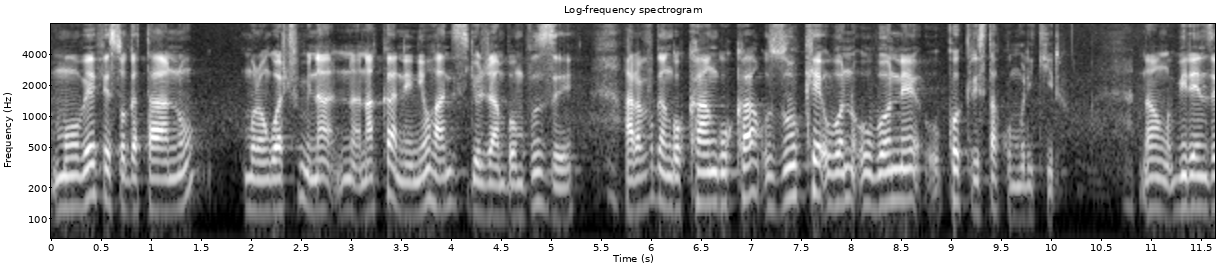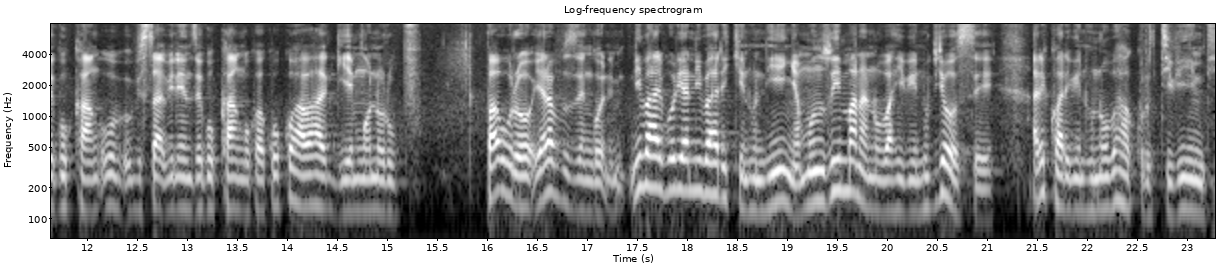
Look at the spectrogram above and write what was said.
Mu befeso gatanu umurongo wa cumi na kane ni ho handitse iryo jambo mvuze. Haravuga ngo kanguka uzuke ubone, uko kirisita akumurikira. Birenze gukanguka kuko haba hagiyemwo n'urupfu. Pawulo yaravuze ngo niba hari buriya niba hari ikintu ntinya mu nzu y'Imana nubaha ibintu byose ariko hari ibintu nubaha kuruta ibindi.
